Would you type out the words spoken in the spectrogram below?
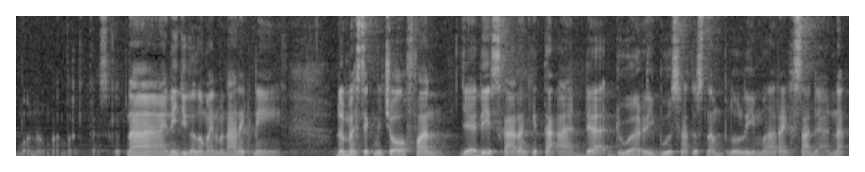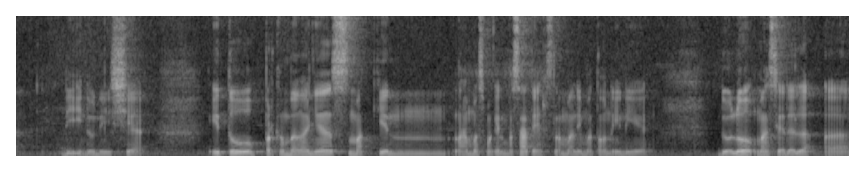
bond number kita skip. Nah, ini juga lumayan menarik nih. Domestic mutual fund. Jadi sekarang kita ada 2165 reksadana di Indonesia. Itu perkembangannya semakin lama semakin pesat ya selama lima tahun ini ya. Dulu masih ada eh,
